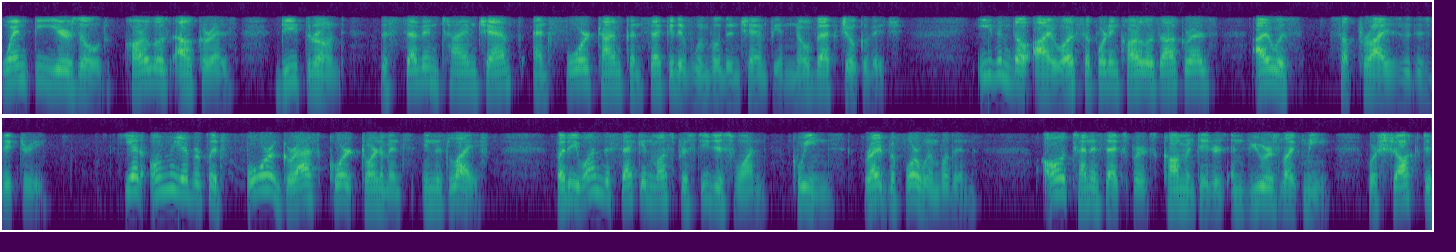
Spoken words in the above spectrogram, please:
20 years old, Carlos Alcaraz dethroned the seven time champ and four time consecutive Wimbledon champion, Novak Djokovic. Even though I was supporting Carlos Alcaraz, I was surprised with his victory. He had only ever played four grass court tournaments in his life, but he won the second most prestigious one, Queen's, right before Wimbledon. All tennis experts, commentators, and viewers like me were shocked to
